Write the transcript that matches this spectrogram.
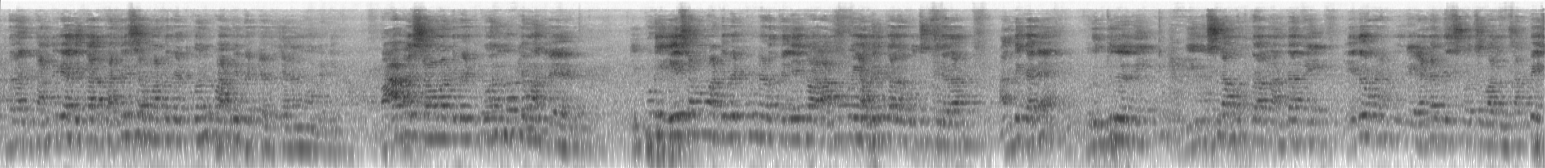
అతని తండ్రి అధికారి తండ్రి శవం పెట్టుకొని పార్టీ పెట్టాడు జగన్మోహన్ రెడ్డి. బాబా శవం అడ్డు పెట్టుకొని ముఖ్యమంత్రి అయ్యాడు. ఇప్పుడు ఏ శవం అడ్డు పెట్టుకుంటాడో తెలియక వాళ్ళ అమ్మ అమెరికాలో వచ్చింది కదా. అందుకనే వృద్ధులని ఈ ముస్లాం వృత్తాలను అందరినీ ఏదో ఒక ఎండ తీసుకొచ్చి వాళ్ళని చంపేసి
